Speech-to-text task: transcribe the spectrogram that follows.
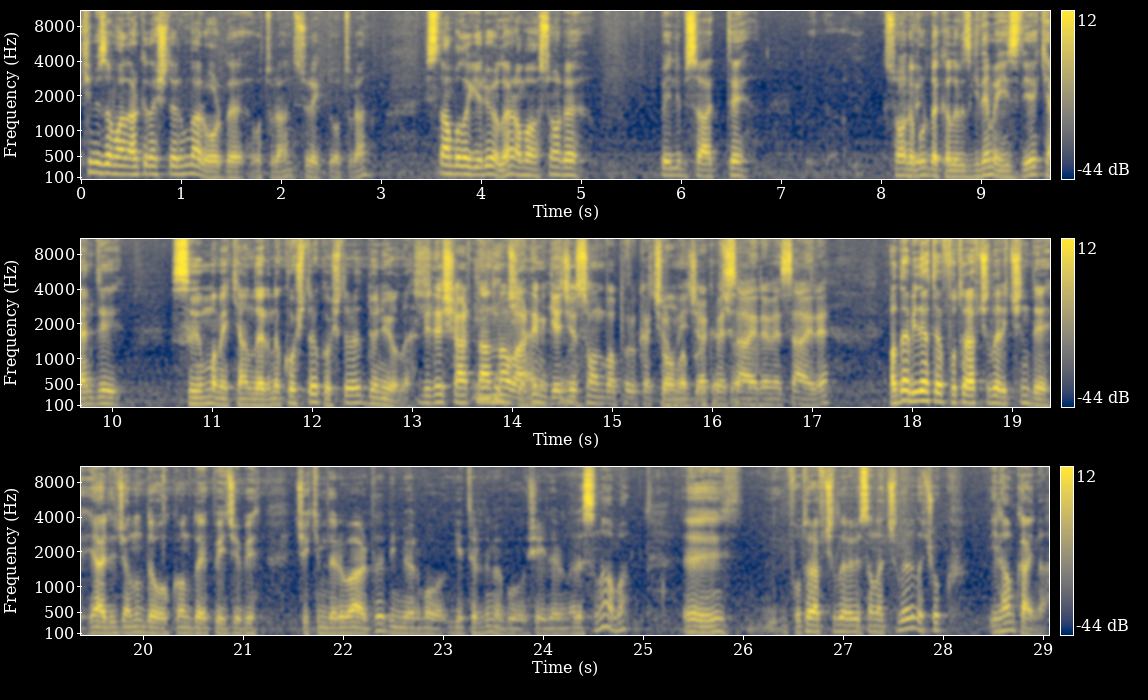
kimi zaman arkadaşlarım var orada oturan, sürekli oturan. İstanbul'a geliyorlar ama sonra belli bir saatte sonra Hadi. burada kalırız gidemeyiz diye kendi sığınma mekanlarına koştura koştura dönüyorlar. Bir de şartlanma İlginç var yani, değil mi? Gece son vapuru kaçırmayacak kaçırmayacak. vesaire vesaire. Ada bir de tabii fotoğrafçılar için de yani Can'ın da o konuda epeyce bir çekimleri vardı. Bilmiyorum o getirdi mi bu şeylerin arasına ama e, fotoğrafçılara ve sanatçılara da çok ilham kaynağı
